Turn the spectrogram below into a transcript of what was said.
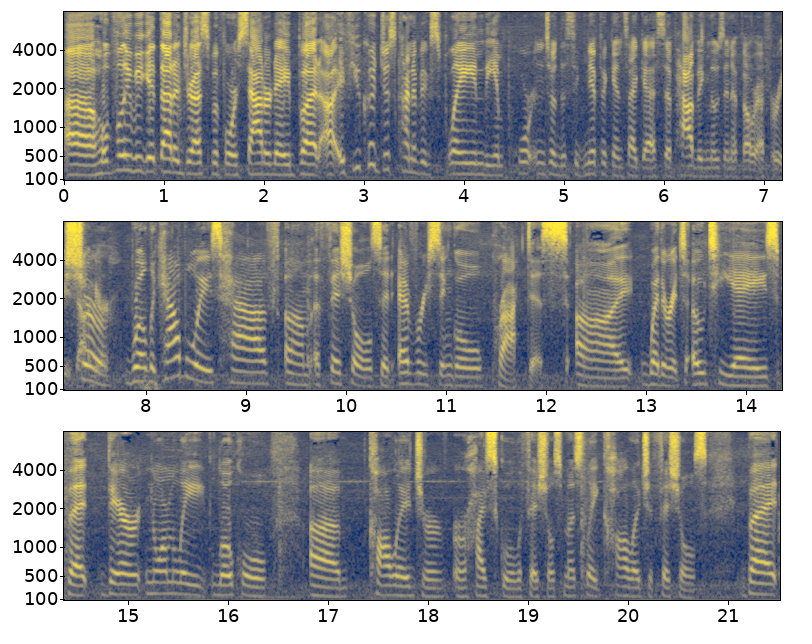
Uh, hopefully, we get that addressed before Saturday. But uh, if you could just kind of explain the importance or the significance, I guess, of having those NFL referees out Sure. Well, the Cowboys have um, officials at every single practice, uh, whether it's OTAs, but they're normally local uh, college or, or high school officials, mostly college officials. But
